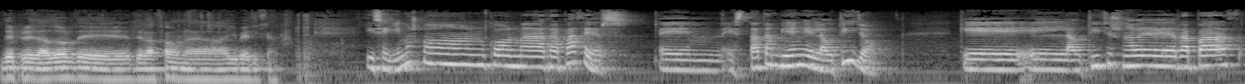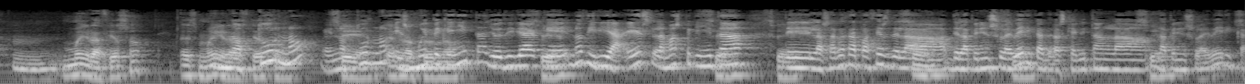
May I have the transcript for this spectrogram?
depredador de, la fauna ibérica. Y seguimos con, más rapaces. Em, está también el autillo, que el autillo es un ave rapaz... Mm, muy gracioso. Es muy nocturno, es nocturno, es, muy pequeñita, yo diría que, no diría, es la más pequeñita de las aves rapaces de la, de la península ibérica, de las que habitan la, península ibérica.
